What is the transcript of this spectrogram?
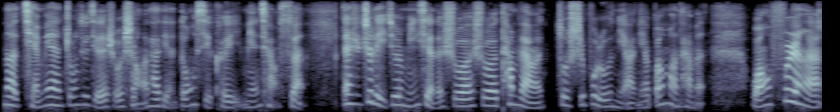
那前面中秋节的时候赏了他点东西可以勉强算，但是这里就是明显的说说他们俩做诗不如你啊，你要帮帮他们。王夫人啊，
